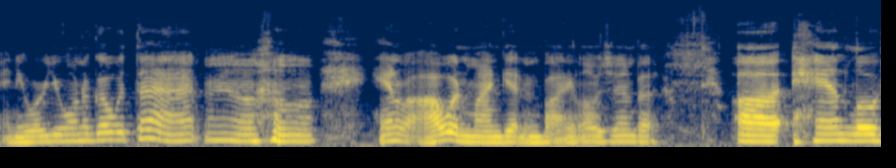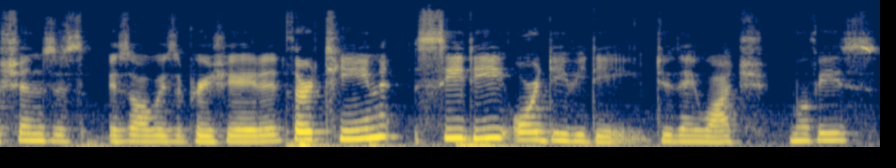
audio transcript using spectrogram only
anywhere you want to go with that. hand, I wouldn't mind getting body lotion, but uh, hand lotions is, is always appreciated. 13, CD or DVD. Do they watch movies?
